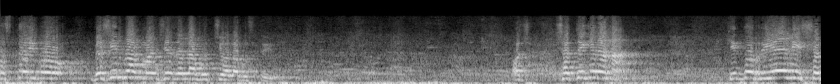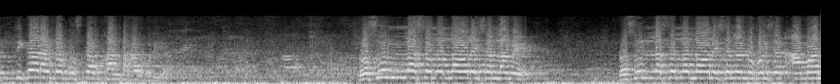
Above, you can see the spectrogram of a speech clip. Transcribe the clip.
বুঝতে হইব বেশিরভাগ মানুষের জেলা বুঝছি ওলা বুঝতে হইব। সত্যি কিনা না কিন্তু রিয়েলি সত্যিকার আমরা বুঝতাম খান লাখান করিয়া। রসুল্লাহ সাল্লাহ সাল্লামে, রসুল্লাহ সাল্লাহ সাল্লামে কইছেন, আমার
